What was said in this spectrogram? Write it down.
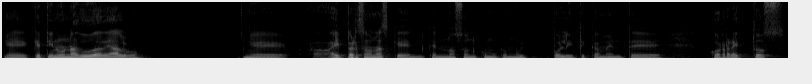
eh, que tiene una duda de algo. Eh, hay personas que, no son como que muy políticamente correctos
